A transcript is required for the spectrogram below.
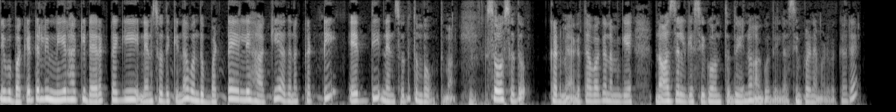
ನೀವು ಬಕೆಟ್ ಅಲ್ಲಿ ನೀರು ಹಾಕಿ ಡೈರೆಕ್ಟ್ ಆಗಿ ನೆನೆಸೋದಕ್ಕಿಂತ ಒಂದು ಬಟ್ಟೆಯಲ್ಲಿ ಹಾಕಿ ಅದನ್ನ ಕಟ್ಟಿ ಎದ್ದಿ ನೆನೆಸೋದು ತುಂಬಾ ಉತ್ತಮ. ಸೋಸೋದು ಕಡಿಮೆ ಆಗುತ್ತೆ. ಅವಾಗ ನಮಗೆ ನಾಸಲ್ಗೆ ಸಿಗುವಂತದ್ದು ಏನೂ ಆಗೋದಿಲ್ಲ. ಸಿಂಪಡಣೆ ಮಾಡ್ಬೇಕಾದ್ರೆ.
